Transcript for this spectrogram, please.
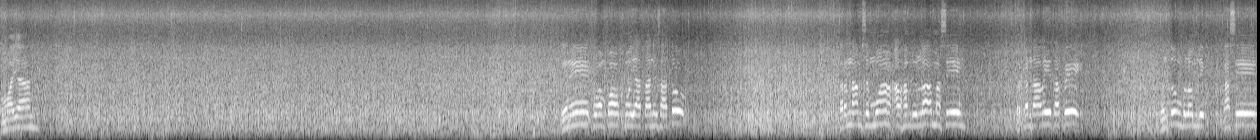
Lumayan. Ini kelompok Moyatani satu terendam semua. Alhamdulillah masih terkendali tapi untung belum dikasih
